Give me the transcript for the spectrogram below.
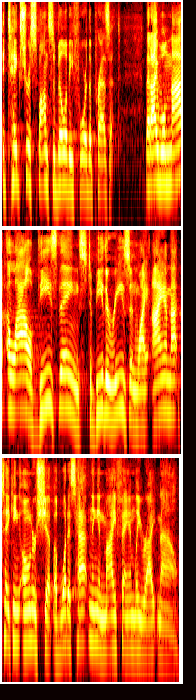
it takes responsibility for the present. That I will not allow these things to be the reason why I am not taking ownership of what is happening in my family right now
